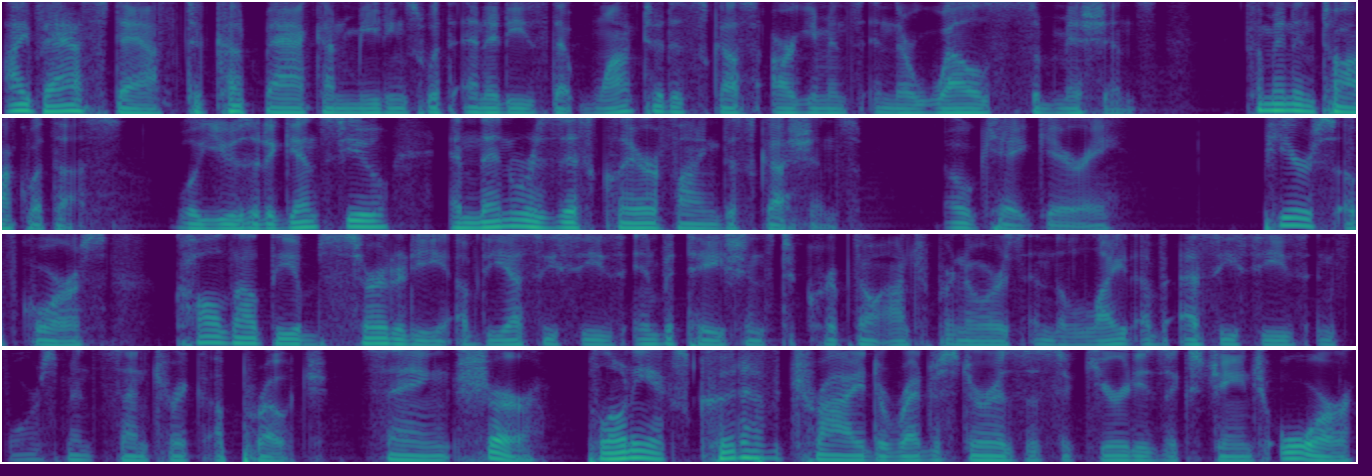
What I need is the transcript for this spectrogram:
I've asked staff to cut back on meetings with entities that want to discuss arguments in their Wells submissions. Come in and talk with us We'll use it against you, and then resist clarifying discussions. Okay, Gary. Peirce, of course, called out the absurdity of the SEC's invitations to crypto entrepreneurs in the light of SEC's enforcement centric approach, saying, sure, Poloniex could have tried to register as a securities exchange or,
